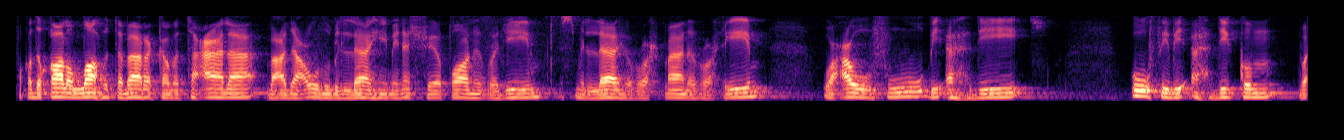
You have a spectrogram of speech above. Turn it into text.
فقد قال الله تبارك وتعالى بعد أعوذ بالله من الشيطان الرجيم بسم الله الرحمن الرحيم وعوفوا بأهدي ஊஃபி பி அஹ்திக்கும் வ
